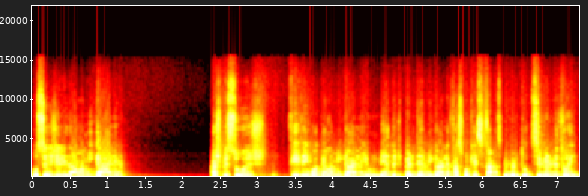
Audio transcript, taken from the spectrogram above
Ou seja, ele dá uma migalha, as pessoas vivem com aquela migalha e o medo de perder a migalha faz com que esse cara se perpetue. Se perpetue.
